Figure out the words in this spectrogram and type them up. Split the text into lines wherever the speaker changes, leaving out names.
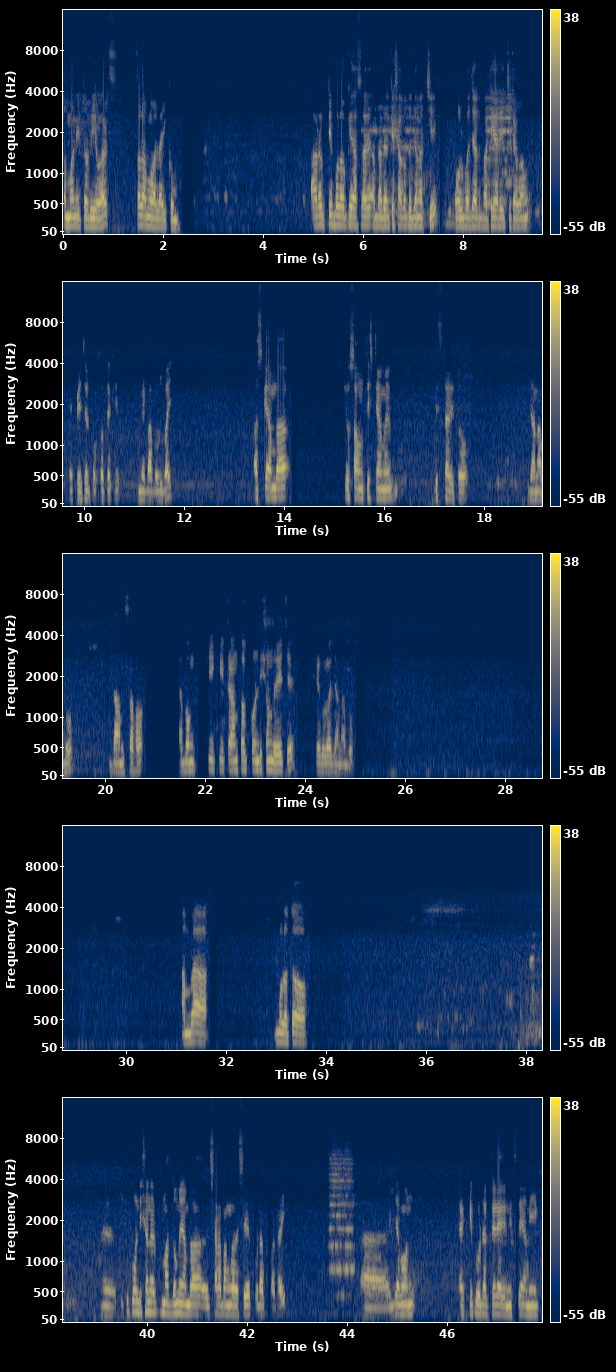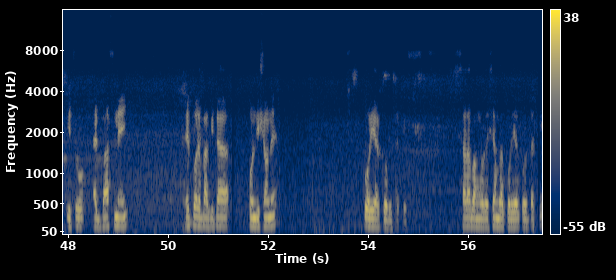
সম্মানিত ভিউয়ার্স সালামু আলাইকুম। আরও একটি ব্লকে আসার আপনাদেরকে স্বাগত জানাচ্ছি। ওলবাজার বাটিয়ারি চিটাগাং পেজের পক্ষ থেকে, আমি বাবুল ভাই। আজকে আমরা কিছু সাউন্ড সিস্টেমের বিস্তারিত জানাব, দাম সহ, এবং কি কি টার্মস অফ কন্ডিশন রয়েছে সেগুলো জানাব। আমরা মূলত কিছু কন্ডিশনের মাধ্যমে আমরা সারা বাংলাদেশে প্রোডাক্ট পাঠাই। যেমন একটি প্রোডাক্টের এগেনিস্টে আমি কিছু অ্যাডভান্স নেই। এরপরে বাকিটা কন্ডিশনে কোরিয়ার করে থাকি। সারা বাংলাদেশে আমরা কোরিয়ার করে থাকি।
